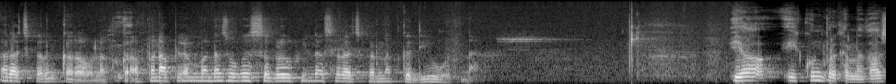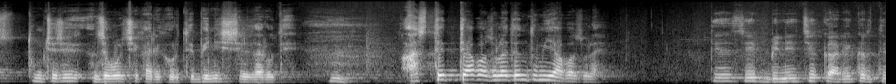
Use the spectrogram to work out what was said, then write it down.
राजकारण करावं लागतं. आपण आपल्या मनाजोगं सगळं होईल असं राजकारणात कधीही होत नाही. या एकूण प्रकरणात आज तुमचे जे जवळचे कार्यकर्ते बिनी शिलेदार होते. आज ते त्या बाजूला आहेत आणि तुम्ही या बाजूला आहे. ते जे बिनेचे कार्यकर्ते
